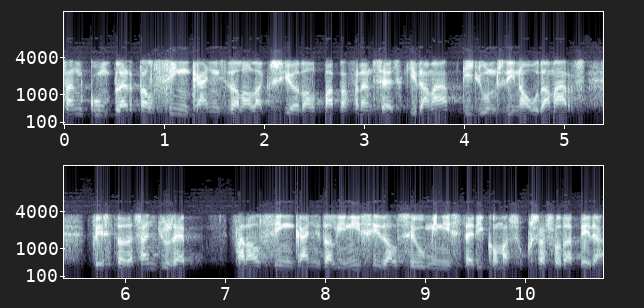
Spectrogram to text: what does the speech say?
s'han complert els 5 anys de l'elecció del papa Francesc i demà, dilluns 19 de març, festa de Sant Josep, farà els 5 anys de l'inici del seu ministeri com a successor de Pere.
